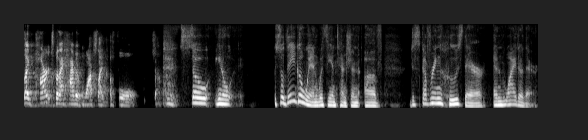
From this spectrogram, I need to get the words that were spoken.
like parts, but I haven't watched like a full show. so you know, so they go in with the intention of discovering who's there and why they're there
